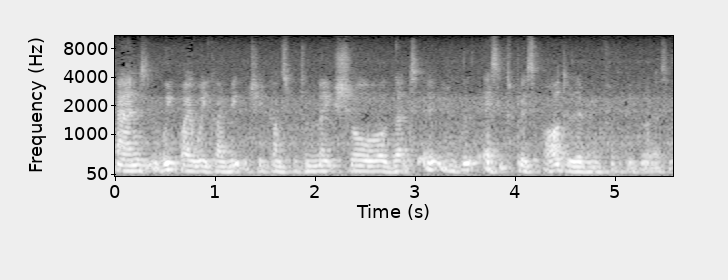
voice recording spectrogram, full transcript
And week by week, I meet the Chief Constable to make sure that uh, the Essex Police are delivering for the people of Essex.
